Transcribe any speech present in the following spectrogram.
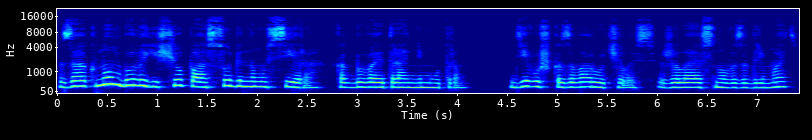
за окном было еще по-особенному серо, как бывает ранним утром. Девушка заворочилась, желая снова задремать,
